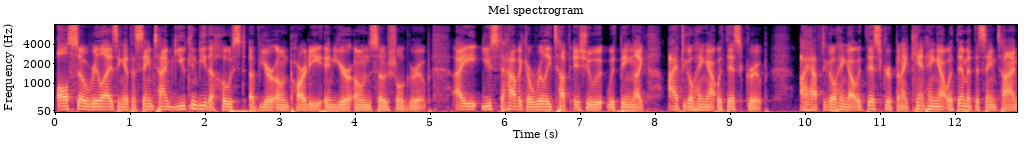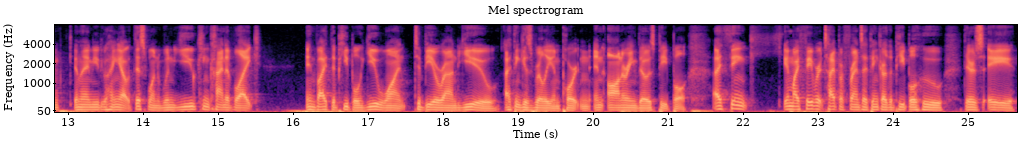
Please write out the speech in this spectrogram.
also realizing at the same time you can be the host of your own party in your own social group. I used to have like a really tough issue with being like i have to go hang out with this group. I have to go hang out with this group and i can't hang out with them at the same time and then i need to go hang out with this one. When you can kind of like invite the people you want to be around you i think is really important and honoring those people. I think in my favorite type of friends i think are the people who there's a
